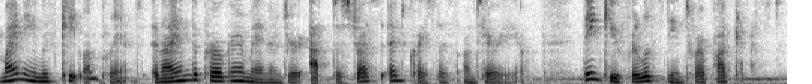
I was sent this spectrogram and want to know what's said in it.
My name is Caitlin Plant, and I am the Program Manager at Distress and Crisis Ontario. Thank you for listening to our podcast.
